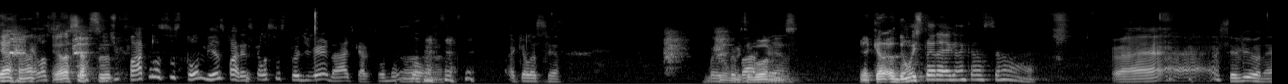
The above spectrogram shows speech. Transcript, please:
Aham, Ela, ela, assustou, se assusta. de fato, ela assustou mesmo. Parece que ela assustou de verdade, cara. Ficou muito bom, né? Aquela cena. Foi foi muito boa mesmo. E aquela, eu dei um easter egg naquela cena lá. É, você viu, né?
